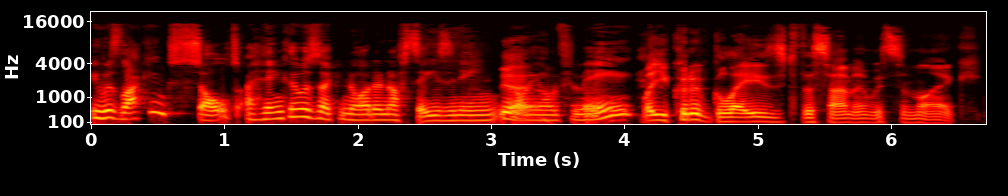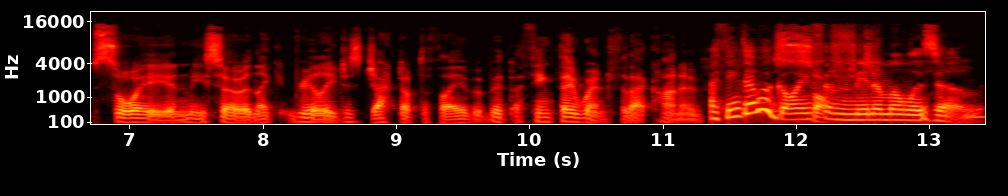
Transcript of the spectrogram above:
it was lacking salt. I think there was like not enough seasoning Yeah. going on for me. Like you could have glazed the salmon with some like soy and miso and like really just jacked up the flavor, but I think they went for that kind of I think they were going for minimalism.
